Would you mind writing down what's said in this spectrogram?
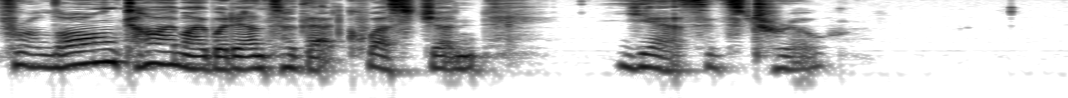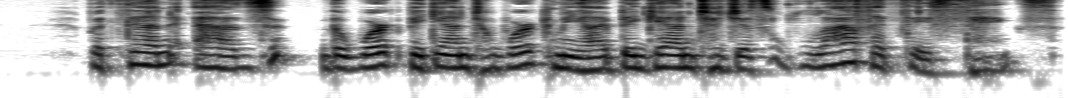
for a long time, I would answer that question yes, it's true. But then as the work began to work me, I began to just laugh at these things.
